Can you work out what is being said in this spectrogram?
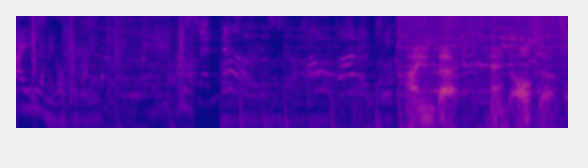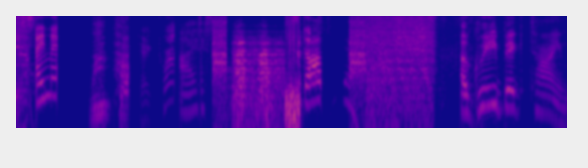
I'm back, and also, I'm a- I Stop. Agree big time.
